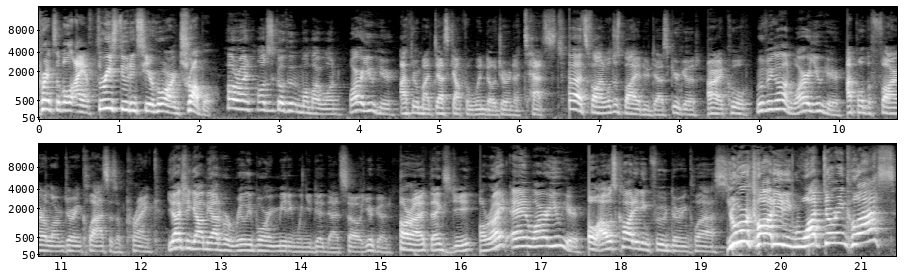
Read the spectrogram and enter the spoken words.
Principal, I have three students here who are in trouble. Alright, I'll just go through them one by one. Why are you here? I threw my desk out the window during a test. Ah, that's fine, we'll just buy a new desk, you're good. Alright, cool. Moving on, why are you here? I pulled the fire alarm during class as a prank. You actually got me out of a really boring meeting when you did that, so you're good. Alright, thanks, G. Alright, and why are you here? Oh, I was caught eating food during class. You were caught eating what during class?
